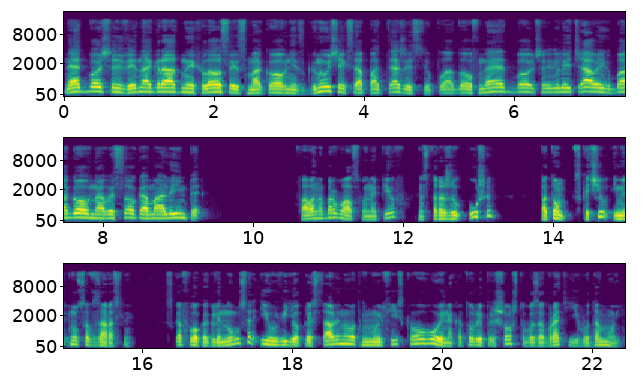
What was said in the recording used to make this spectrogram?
Нет больше виноградных лос и смоковниц, гнущихся под тяжестью плодов. Нет больше величавых богов на высоком Олимпе. Фаван оборвал свой напев, насторожил уши, потом вскочил и метнулся в заросли. Скафлок оглянулся и увидел представленного к нему эльфийского воина, который пришел, чтобы забрать его домой.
